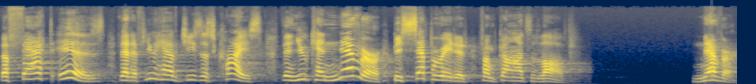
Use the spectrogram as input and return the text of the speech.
the fact is that if you have Jesus Christ, then you can never be separated from God's love. Never.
